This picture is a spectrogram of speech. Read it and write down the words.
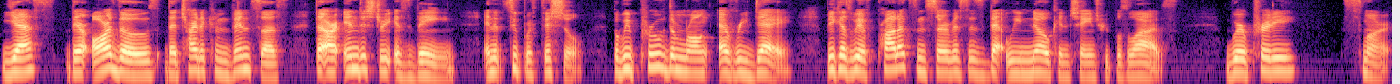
Yes, there are those that try to convince us that our industry is vain and it's superficial, but we prove them wrong every day because we have products and services that we know can change people's lives. We're pretty smart.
